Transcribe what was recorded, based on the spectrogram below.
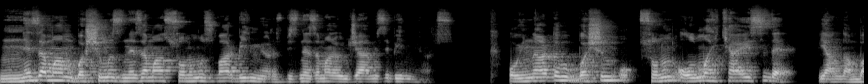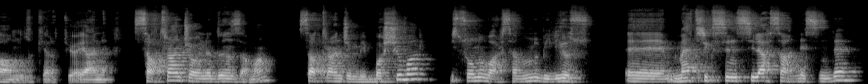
ne zaman başımız ne zaman sonumuz var bilmiyoruz. Biz ne zaman öleceğimizi bilmiyoruz. Oyunlarda bu başın sonun olma hikayesi de bir yandan bağımlılık yaratıyor. Yani satranç oynadığın zaman satrancın bir başı var, bir sonu var. Sen onu biliyorsun. E, Matrix'in silah sahnesinde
